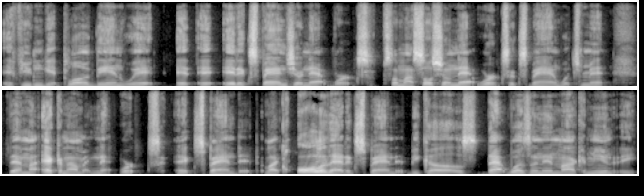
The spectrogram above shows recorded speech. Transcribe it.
if you can get plugged in with. It, it, it expands your networks. So my social networks expand, which meant that my economic networks expanded. Like all of that expanded because that wasn't in my community.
